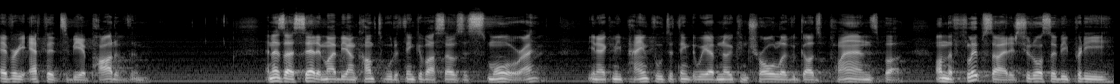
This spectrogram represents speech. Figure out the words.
every effort to be a part of them. And as I said, it might be uncomfortable to think of ourselves as small, right? You know, it can be painful to think that we have no control over God's plans, but on the flip side, it should also be pretty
